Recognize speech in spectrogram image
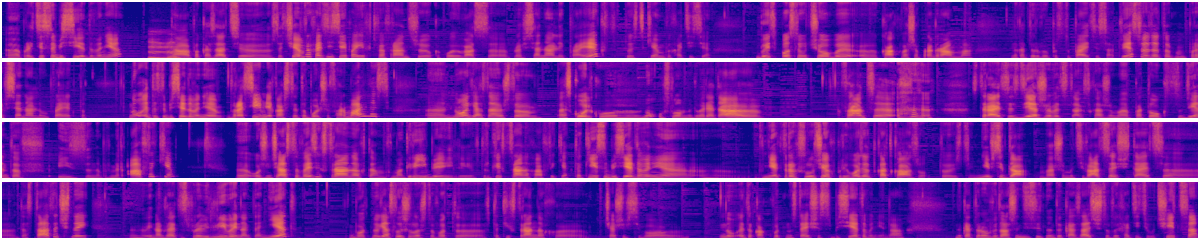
пройти собеседование – Mm-hmm. Да, показать, э, зачем вы хотите поехать во Францию, какой у вас э, профессиональный проект, то есть кем вы хотите быть после учебы, э, как ваша программа, на которую вы поступаете, соответствует этому профессиональному проекту. Ну, это собеседование в России, мне кажется, это больше формальность, но я знаю, что поскольку, ну, условно говоря, да, Франция старается сдерживать, так скажем, поток студентов из, например, Африки. Э, очень часто в этих странах, там в Магрибе или в других странах Африки, такие собеседования э, в некоторых случаях приводят к отказу. То есть не всегда ваша мотивация считается достаточной. Э, иногда это справедливо, иногда нет. Вот, но я слышала, что вот в таких странах чаще всего, ну, это как вот настоящее собеседование, да, на котором вы должны действительно доказать, что вы хотите учиться,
